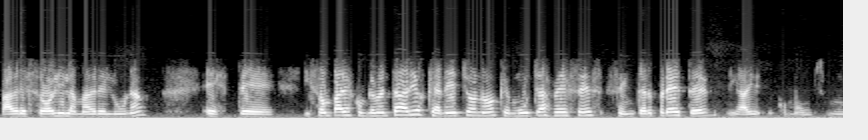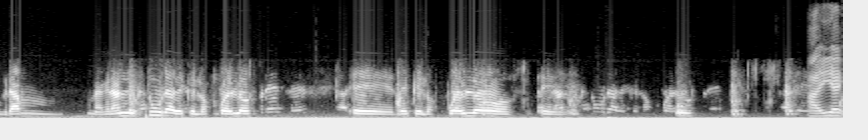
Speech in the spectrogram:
Padre Sol y la Madre Luna. Este, y son pares complementarios que han hecho ¿no? que muchas veces se interprete, y hay como un, gran, una gran lectura de que los pueblos, eh, de que los pueblos, eh, Ahí hay,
